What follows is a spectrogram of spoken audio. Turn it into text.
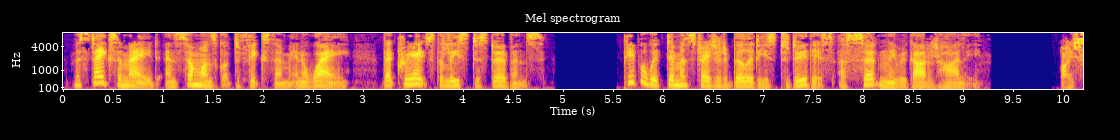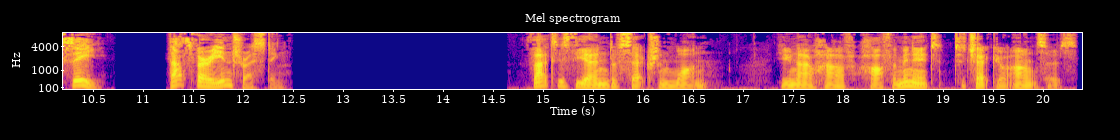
Mistakes are made and someone's got to fix them in a way that creates the least disturbance. People with demonstrated abilities to do this are certainly regarded highly. I see. That's very interesting. That is the end of section 1. You now have half a minute to check your answers.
